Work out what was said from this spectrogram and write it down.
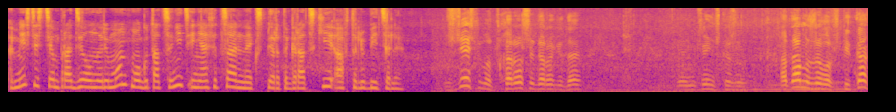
Вместе с тем проделанный ремонт могут оценить и неофициальные эксперты, городские автолюбители. Здесь вот хорошие дороги, да. Я ничего не скажу. А там уже вот в Питках,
